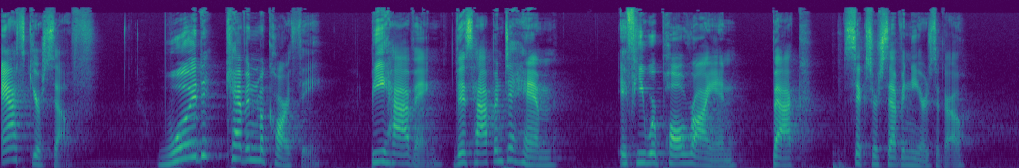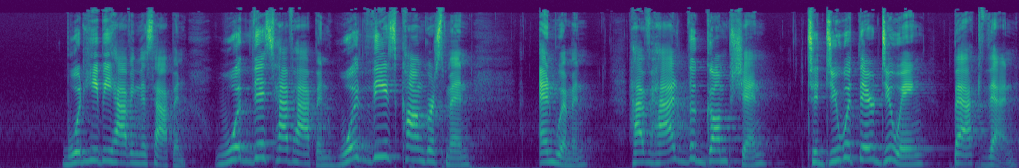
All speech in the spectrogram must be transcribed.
ask yourself would kevin mccarthy be having this happen to him if he were paul ryan back six or seven years ago would he be having this happen? Would this have happened? Would these congressmen and women have had the gumption to do what they're doing back then?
